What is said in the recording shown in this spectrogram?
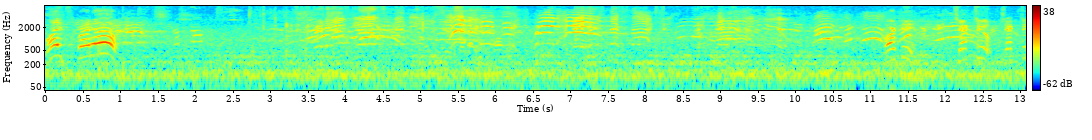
White, spread out. Marky, check two. Check two.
